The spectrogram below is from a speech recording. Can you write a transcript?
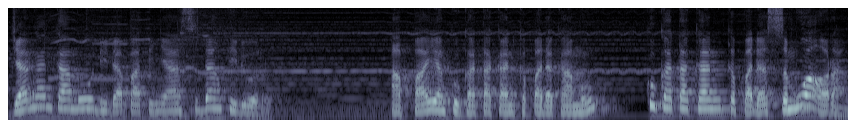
jangan kamu didapatinya sedang tidur. Apa yang kukatakan kepada kamu, kukatakan kepada semua orang:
